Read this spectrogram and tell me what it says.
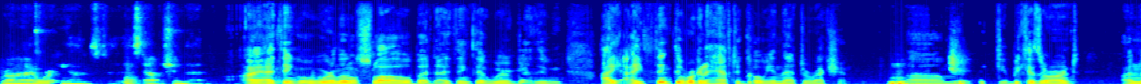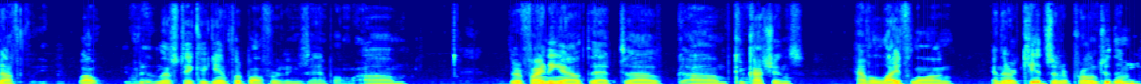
Ron and I are working on is establishing that. I, I think we're a little slow, but I think that we're I I think that we're going to have to go in that direction mm-hmm. um, because there aren't enough. Well, let's take again football for an example. Um, they're finding out that uh, um, concussions have a lifelong, and there are kids that are prone to them.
